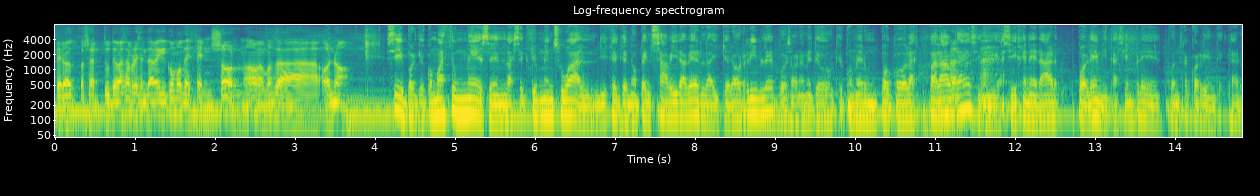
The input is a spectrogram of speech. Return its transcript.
Pero, o sea, tú te vas a presentar aquí como defensor, ¿no? Vamos a... ¿O no? Sí, porque como hace un mes en la sección mensual dije que no pensaba ir a verla y que era horrible, pues ahora me tengo que comer un poco las palabras y así generar polémica, siempre contracorriente, claro.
